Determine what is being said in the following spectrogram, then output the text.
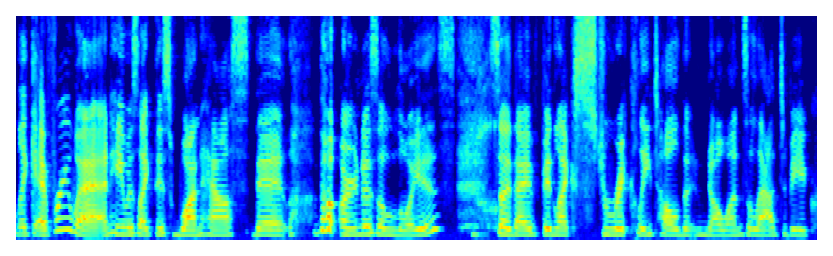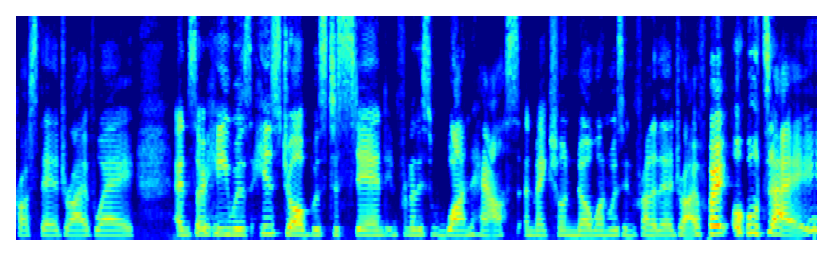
like everywhere and he was like this one house there the owners are lawyers so they've been like strictly told that no one's allowed to be across their driveway and so he was his job was to stand in front of this one house and make sure no one was in front of their driveway all day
